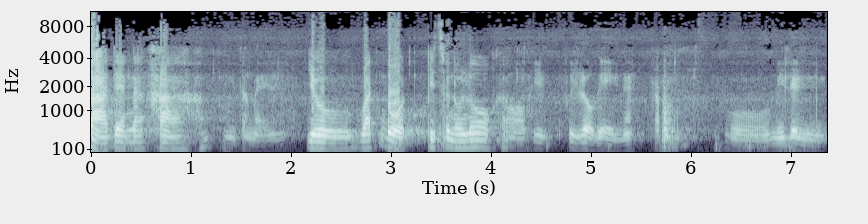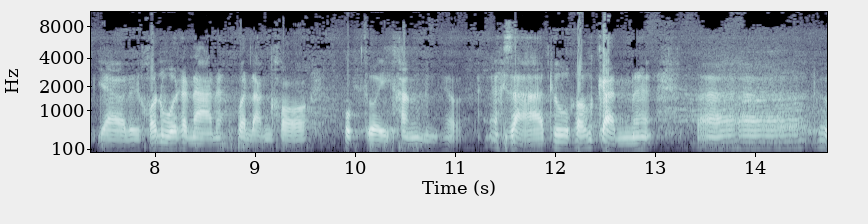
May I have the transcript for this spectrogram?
ป่าเดนนาคาครับมีทางไหนอยู่วัดโบสถ์พิษณุโลกครับอ๋อพี่พิษณุโลกเองนะครับโอ้มีเรื่องยาวเลยขออนุโมทนานะวันหลังขอพบตัวอีกครั้งหนึ่งครับสาธุพร้อมกันนะสาธุ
